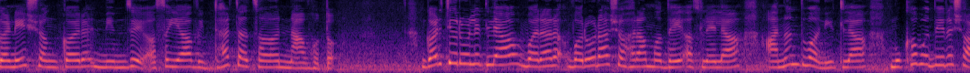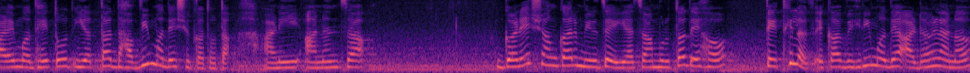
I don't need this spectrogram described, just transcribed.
गणेश शंकर निमजे असं या विद्यार्थ्याचं नाव होतं. गडचिरोलीतल्या वरार वरोरा शहरामध्ये असलेल्या आनंदवन इथल्या मुखबधीर शाळेमध्ये तो इयत्ता दहावीमध्ये शिकत होता आणि आनंदचा गणेश शंकर मिरजे याचा मृतदेह तेथीलच एका विहिरीमध्ये आढळल्यानं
